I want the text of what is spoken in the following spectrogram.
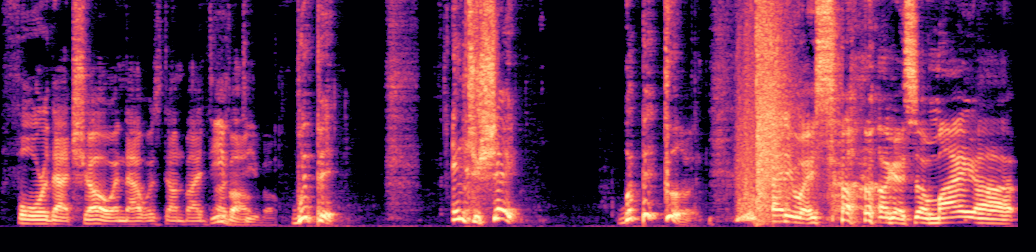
for that show, and that was done by Devo. Uh, Devo. Whip it into shape. Whip it good. Anyway, so Okay, so my uh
